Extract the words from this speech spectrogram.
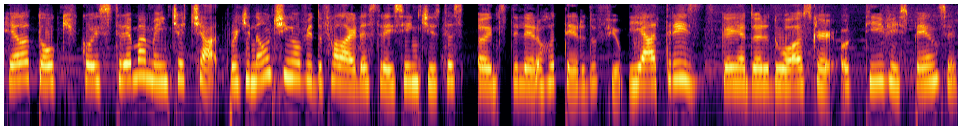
relatou que ficou extremamente chateado, porque não tinha ouvido falar das três cientistas antes de ler o roteiro do filme. E a atriz ganhadora do Oscar, Octavia Spencer,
